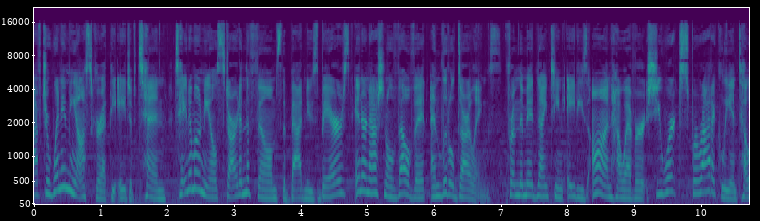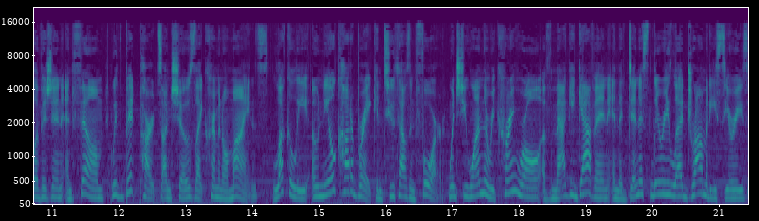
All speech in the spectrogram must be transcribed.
After winning the Oscar at the age of 10, Tatum O'Neal starred in the films The Bad News Bears, International Velvet, and Little Darlings. From the mid 1980s on, however, she worked sporadically in television and film with bit parts on shows like Criminal Minds. Luckily, O'Neal caught a break in 2004 when she won the recurring role of Maggie Gavin in the Denis Leary led dramedy series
